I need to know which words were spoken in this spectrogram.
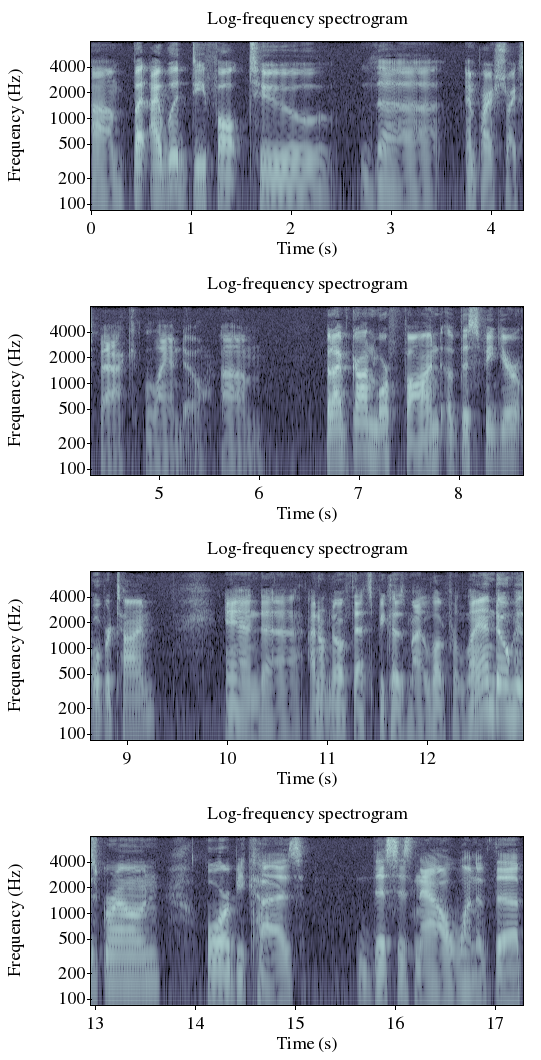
Um, but I would default to the Empire Strikes Back Lando. Um, but I've gone more fond of this figure over time. And uh, I don't know if that's because my love for Lando has grown or because this is now one of the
